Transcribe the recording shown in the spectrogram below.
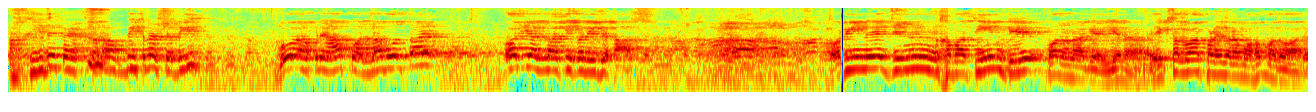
عقیدے کا اختلاف بھی اتنا شدید، وہ اپنے آپ کو اللہ بولتا ہے اور یہ اللہ کی کنیز خاص۔ اور انہیں جن خواتین کے مولانا آگے آئیے نا، ایک سلوار پڑھے ذرا، محمد والے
